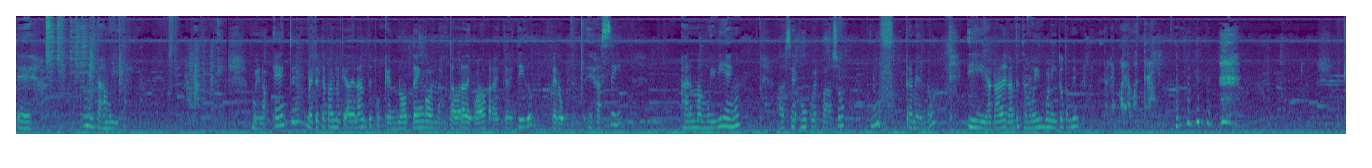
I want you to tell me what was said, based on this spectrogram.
eh, no me encaja muy bien. Bueno este me estoy tapando aquí adelante porque no tengo el ajustador adecuado para este vestido pero bueno es así arma muy bien hace un cuerpazo uff, tremendo. Y acá adelante está muy bonito también pero no les puedo mostrar. Ok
